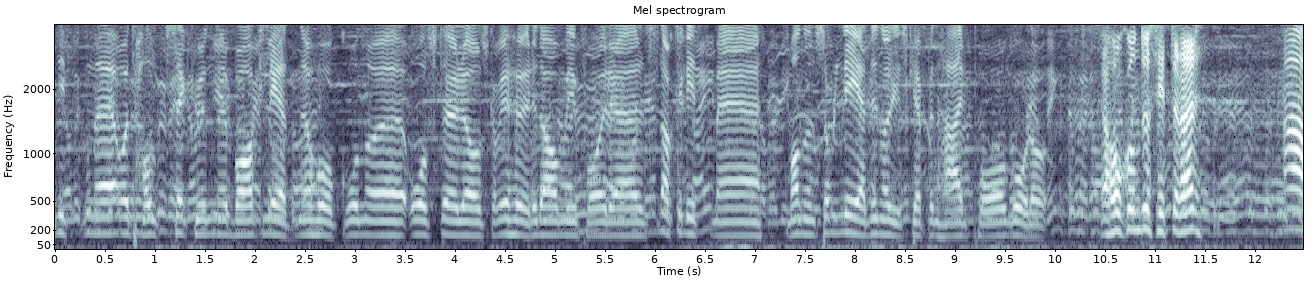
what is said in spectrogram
19 og et halvt sekund bak ledende Håkon Aastøle. Og skal vi høre da om vi får snakke litt med mannen som leder Norgescupen her på Gålå. Ja, Håkon, du sitter der. Ja,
